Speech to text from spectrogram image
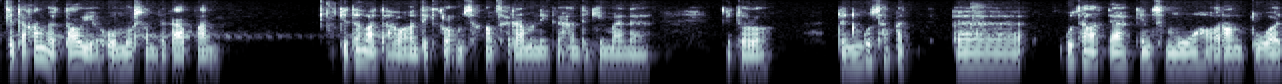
kita kan nggak tahu ya umur sampai kapan. Kita nggak tahu nanti kalau misalkan saya menikah nanti gimana gitu loh. Dan gue sangat uh, gue sangat yakin semua orang tua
